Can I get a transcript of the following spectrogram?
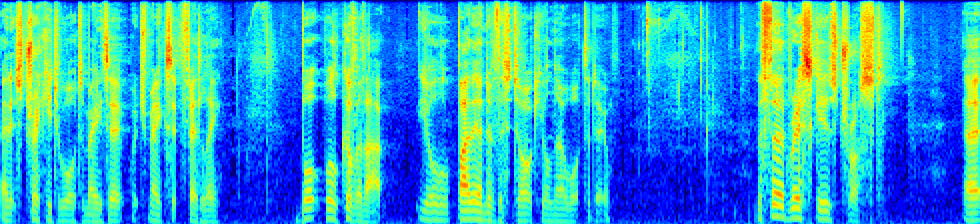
and it's tricky to automate it, which makes it fiddly. But we'll cover that. You'll By the end of this talk, you'll know what to do. The third risk is trust. Uh,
